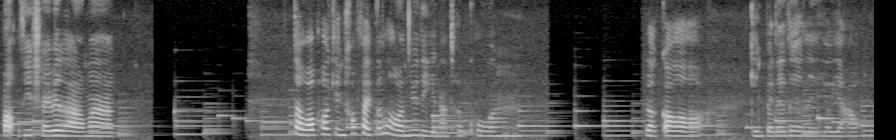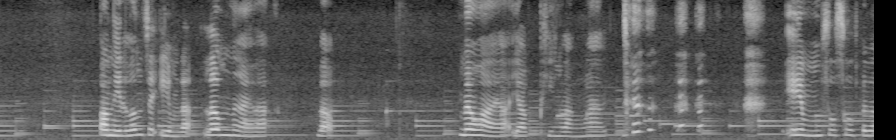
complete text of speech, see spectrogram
เป่าที่ใช้เวลามาก แต่ว่าพอกินเข้าไปก็ร้อนอยู่ดีนะทุกคน แล้วก็กินไปเรื่อยๆเลยยาวๆ ตอนนี้เริ่มจะอิ่มล้วเริ่มเหนื่อยล้ว แบบ ไม่ไหวอะอยากพิงหลังมาก อิ่มสุดๆไปเล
